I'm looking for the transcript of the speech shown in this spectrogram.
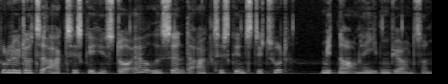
Du lytter til Arktiske Historier, udsendt af Arktisk Institut. Mit navn er Iben Bjørnsson.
